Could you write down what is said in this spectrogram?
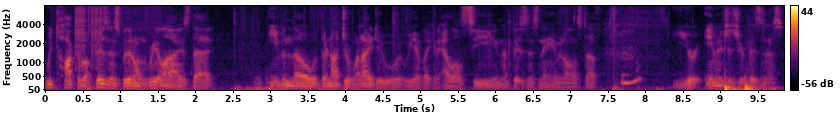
we talk about business, but they don't realize that even though they're not doing what I do, we have like an LLC and a business name and all this stuff, your image is your business.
